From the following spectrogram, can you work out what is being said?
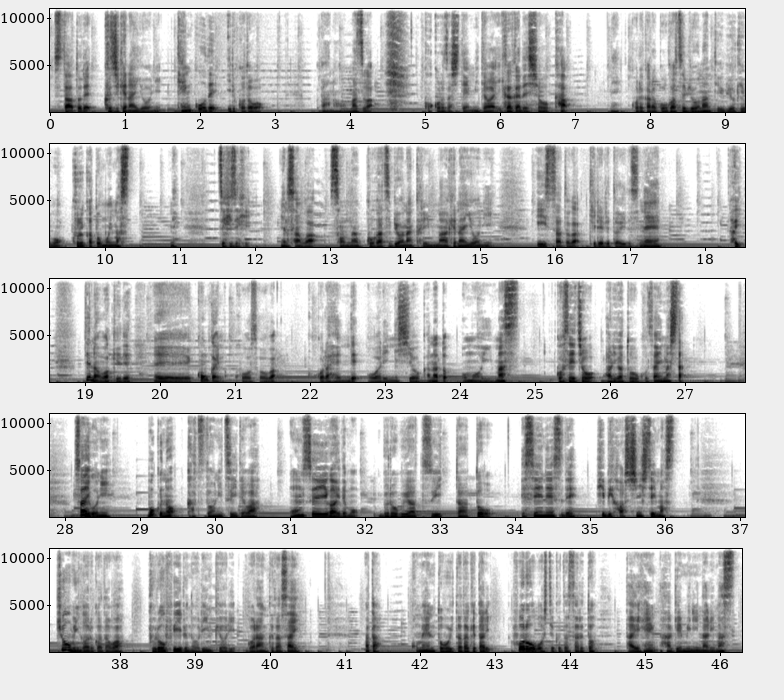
スタートでくじけないように健康でいることをあのまずは志してみてはいかがでしょうか、ね、これから5月病なんていう病気も来るかと思います、ね、ぜひぜひ皆さんはそんな5月病なんかに負けないようにいいスタートが切れるといいですね。はい。てなわけで、えー、今回の放送はここら辺で終わりにしようかなと思いますご清聴ありがとうございました最後に僕の活動については音声以外でもブログやツイッター等 SNS で日々発信しています。興味がある方は、プロフィールのリンクよりご覧ください。また、コメントをいただけたり、フォローをしてくださると大変励みになります。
